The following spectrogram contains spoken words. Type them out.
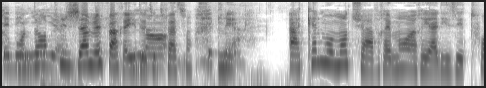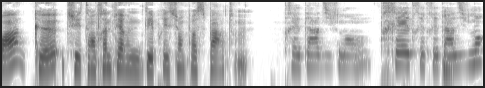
des on dort plus euh, jamais pareil de toute façon. Mais à quel moment tu as vraiment réalisé toi que tu étais en train de faire une dépression postpartum? Très tardivement, très très très tardivement.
